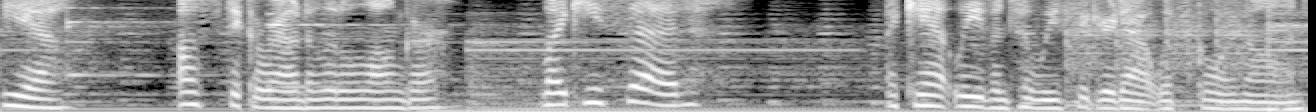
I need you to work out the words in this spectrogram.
Yeah, I'll stick around a little longer. Like he said, I can't leave until we figured out what's going on.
